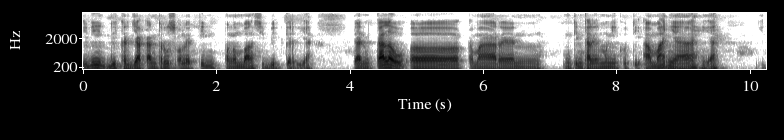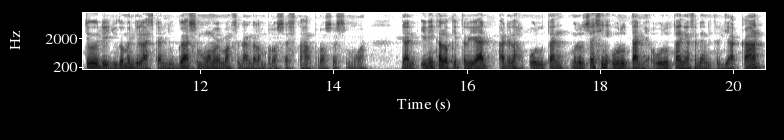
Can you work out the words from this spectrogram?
ini dikerjakan terus oleh tim pengembang si Bitger ya. Dan kalau eh, kemarin mungkin kalian mengikuti amanya ya itu dia juga menjelaskan juga semua memang sedang dalam proses tahap proses semua. Dan ini kalau kita lihat adalah urutan menurut saya sini urutan ya urutan yang sedang dikerjakan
